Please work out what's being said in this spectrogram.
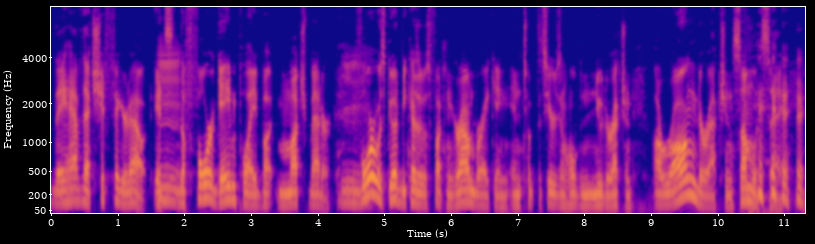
they have that shit figured out. It's Mm. the four gameplay, but much better. Mm. Four was good because it was fucking groundbreaking and took the series in a whole new direction. A wrong direction, some would say.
